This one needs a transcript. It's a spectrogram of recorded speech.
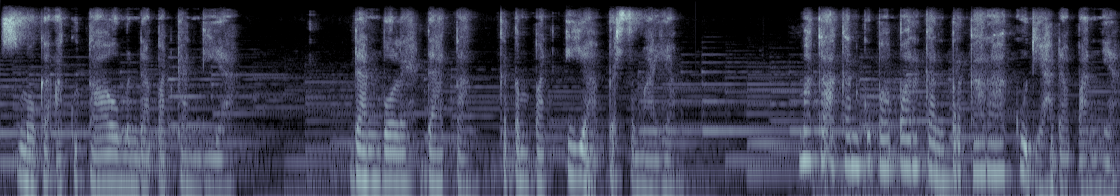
Semoga aku tahu mendapatkan dia dan boleh datang ke tempat ia bersemayam. Maka akan kupaparkan perkaraku di hadapannya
